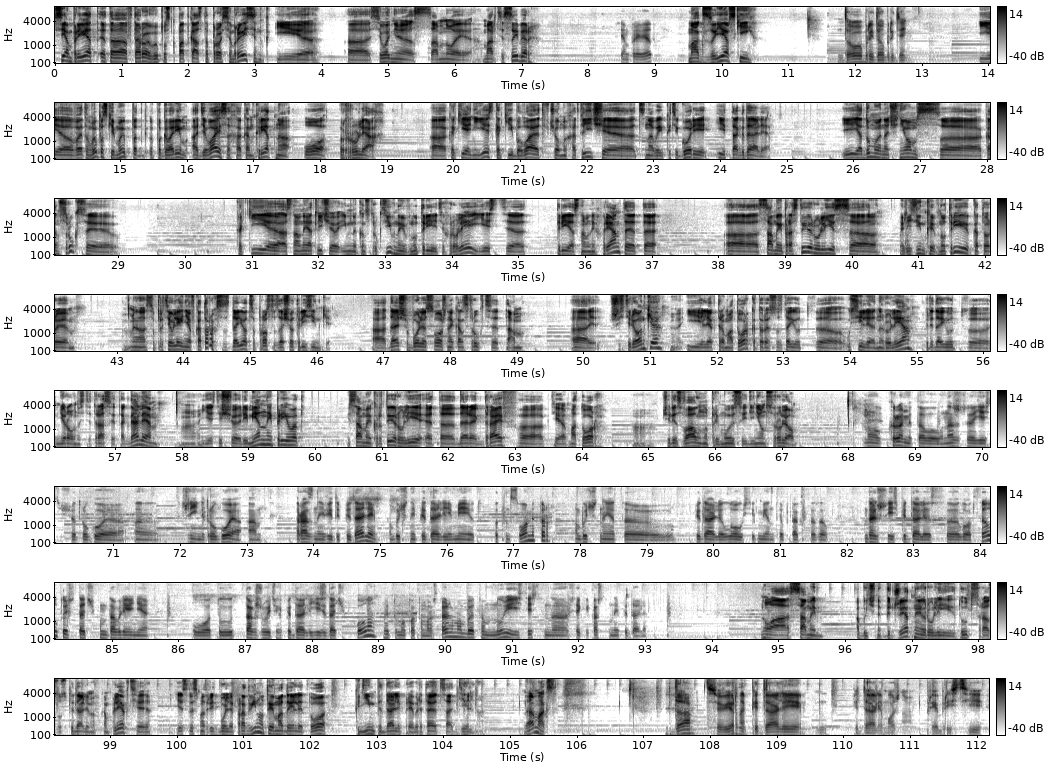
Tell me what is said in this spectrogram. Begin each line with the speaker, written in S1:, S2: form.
S1: Всем привет! Это второй выпуск подкаста «Про симрейсинг». И э, сегодня со мной Марти Сыбер.
S2: Всем привет.
S1: Макс Зуевский.
S3: Добрый-добрый день.
S1: И э, в этом выпуске мы под, поговорим о девайсах, а конкретно о рулях. Э, какие они есть, какие бывают, в чем их отличия, ценовые категории и так далее. И я думаю, начнем с э, конструкции Какие основные отличия именно конструктивные внутри этих рулей? Есть э, три основных варианта. Это э, самые простые рули с э, резинкой внутри, которые э, сопротивление в которых создается просто за счет резинки. А дальше более сложная конструкция, там э, шестеренки и электромотор, которые создают усилия на руле, передают неровности трассы и так далее. Есть еще ременный привод — и самые крутые рули это Direct Drive, э, где мотор э, через вал напрямую соединен с рулем.
S2: Ну, кроме того, у нас же есть еще другое, э, точнее не другое, а разные виды педалей. Обычные педали имеют потенциометр, обычные это педали low сегмента, я бы так сказал. Дальше есть педали с low cell, то есть датчиком давления – вот. И также у этих педалей есть датчик пола, это мы потом расскажем об этом. Ну и, естественно, всякие кастомные педали.
S1: Ну а самые обычно бюджетные рули идут сразу с педалями в комплекте. Если смотреть более продвинутые модели, то к ним педали приобретаются отдельно. Да, Макс?
S3: Да, все верно. Педали, педали можно приобрести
